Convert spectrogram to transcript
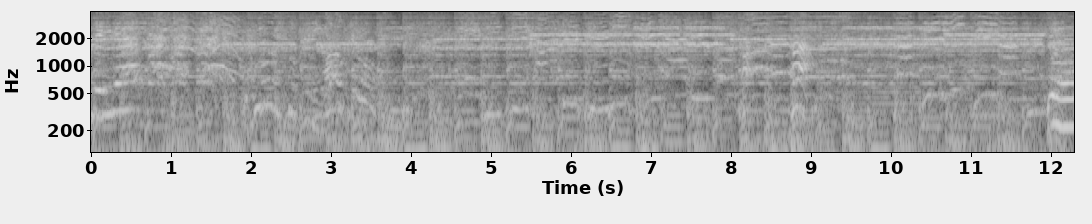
お使っていれお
